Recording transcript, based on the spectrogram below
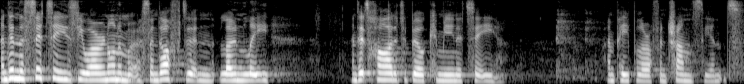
And in the cities, you are anonymous and often lonely, and it's harder to build community. And people are often transient,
